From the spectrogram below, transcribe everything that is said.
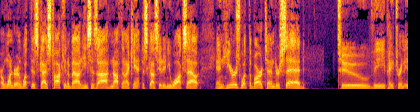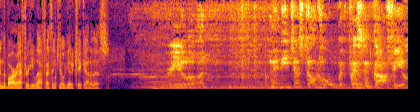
are wondering what this guy's talking about. He says, ah, nothing, I can't discuss it. And he walks out. And here's what the bartender said to the patron in the bar after he left. I think you'll get a kick out of this. Real odd. Maybe he just don't hold with President Garfield.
